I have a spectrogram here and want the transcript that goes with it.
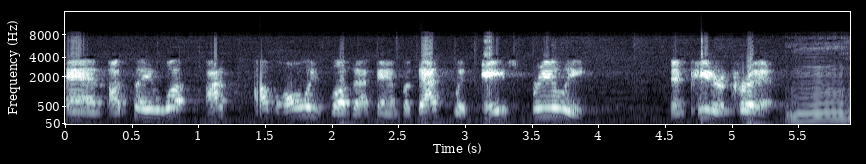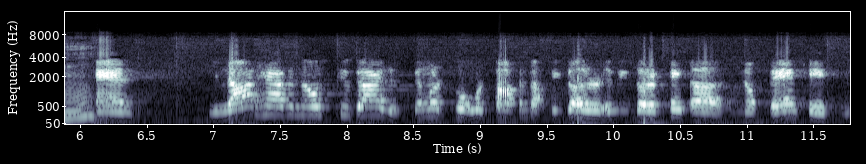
And I'll tell you what, I, I've always loved that band, but that's with Ace Frehley and Peter Criss. Mm-hmm. And not having those two guys is similar to what we're talking about these other in these other uh, you know band cases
